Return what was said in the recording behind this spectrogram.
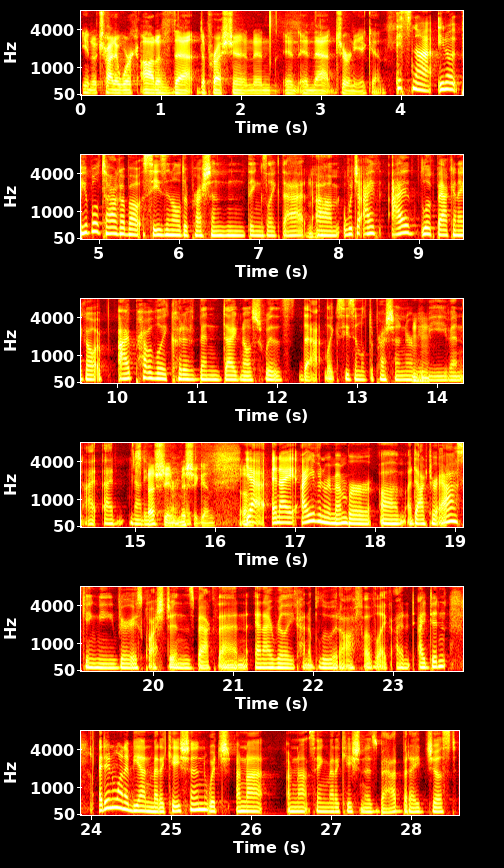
you know, try to work out of that depression and in in that journey again? It's not, you know, people talk about seasonal depression and things like that, Mm-hmm. um, which I I look back and I go, I probably could have been diagnosed with that, like seasonal depression, or maybe even I, I'm not Mm-hmm. Especially in sure. Like, Michigan. Oh, Yeah, and I I even remember um, a doctor asking me various questions back then, and I really kind of blew it off of like I I didn't I didn't want to be on medication, which I'm not I'm not saying medication is bad, but I just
